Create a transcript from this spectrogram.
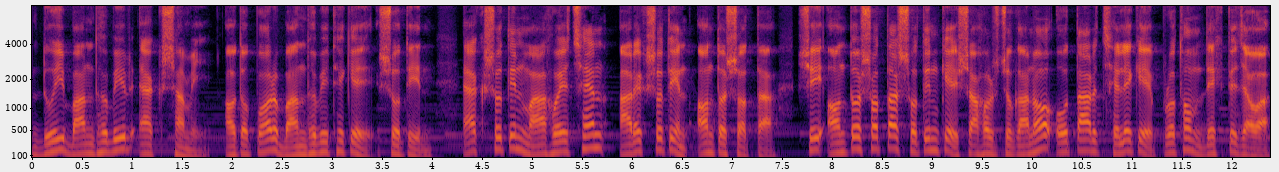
দুই বান্ধবীর এক স্বামী, অতপর বান্ধবী থেকে সতীন। এক সতীন মা হয়েছেন, আরেক সতীন অন্তঃসত্ত্বা। সেই অন্তঃসত্ত্বা সতীনকে সাহস যোগানো ও তার ছেলেকে প্রথম দেখতে যাওয়া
